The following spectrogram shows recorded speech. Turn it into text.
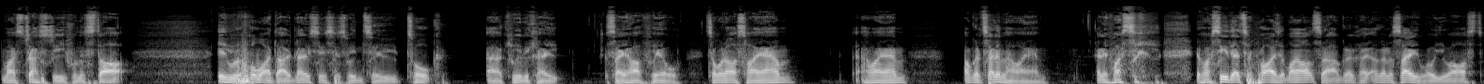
my strategy from the start, even before my diagnosis, has been to talk, uh, communicate, say how I feel. Someone asks how I am, how I am, I'm going to tell them how I am. And if I see if I see their surprise at my answer, I'm going to I'm going to say, "Well, you asked,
